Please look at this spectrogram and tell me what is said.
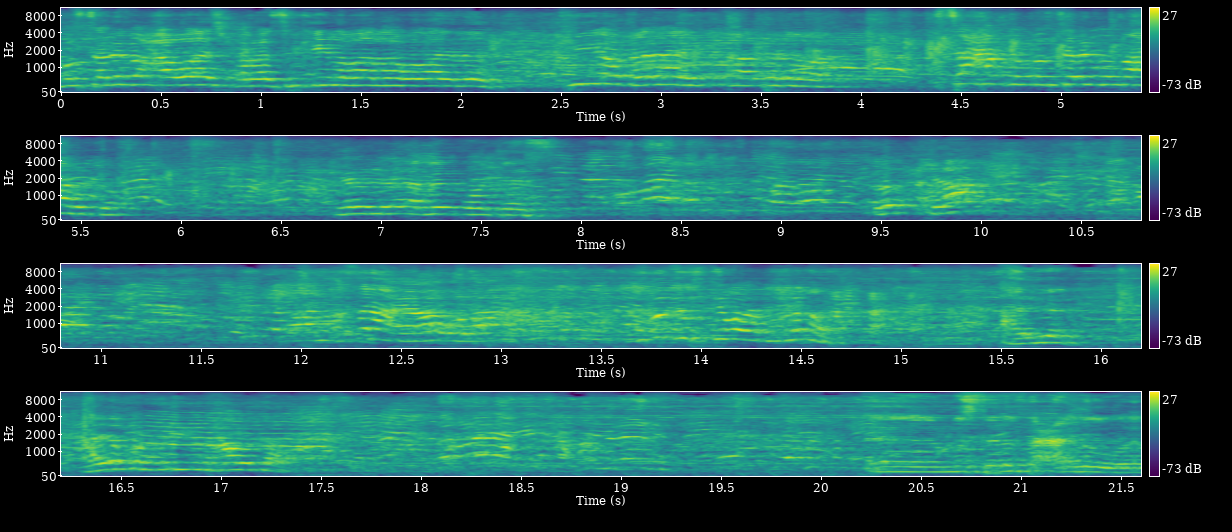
مستلم عواش فرنسي كيلو والله والله. كيلو بلاي قادر أنا صاحب مستلم معركه Haye qurxin maxaa wada? مصطلح عدو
